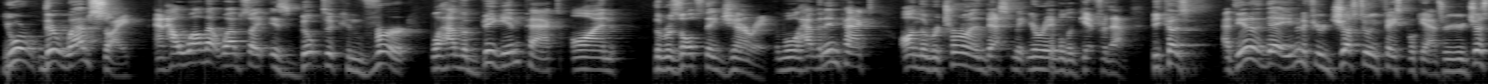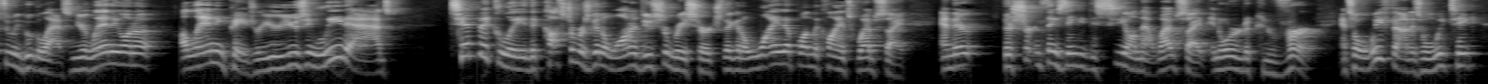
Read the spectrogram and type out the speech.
Your their website and how well that website is built to convert will have a big impact on the results they generate. It will have an impact on the return on investment you're able to get for them. Because at the end of the day, even if you're just doing Facebook ads or you're just doing Google ads and you're landing on a, a landing page or you're using lead ads, typically the customer is going to want to do some research. They're going to wind up on the client's website and they're there's certain things they need to see on that website in order to convert. And so what we found is when we take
